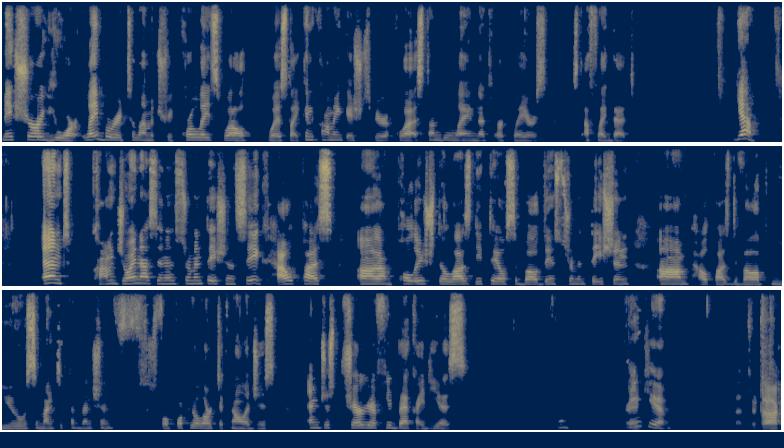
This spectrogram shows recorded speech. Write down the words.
Make sure your library telemetry correlates well with like incoming HTTP requests, underlying network layers, stuff like that. Yeah, and come join us in Instrumentation SIG. Help us um, polish the last details about the instrumentation, um, help us develop new semantic convention for popular technologies, and just share your feedback ideas. Great. Thank you. That's our talk.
